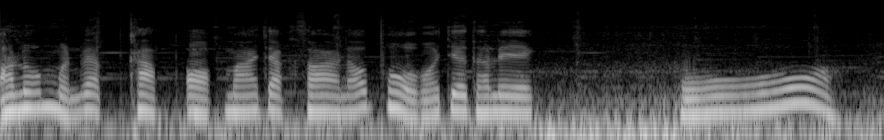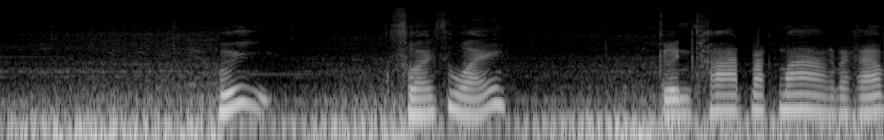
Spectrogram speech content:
อารมณ์เหมือนแบบขับออกมาจากซอยแล้วโผล่มาเจอทะเล โอ้เฮ้ย สวยสวย เกินคาดมาก ๆ นะครับ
